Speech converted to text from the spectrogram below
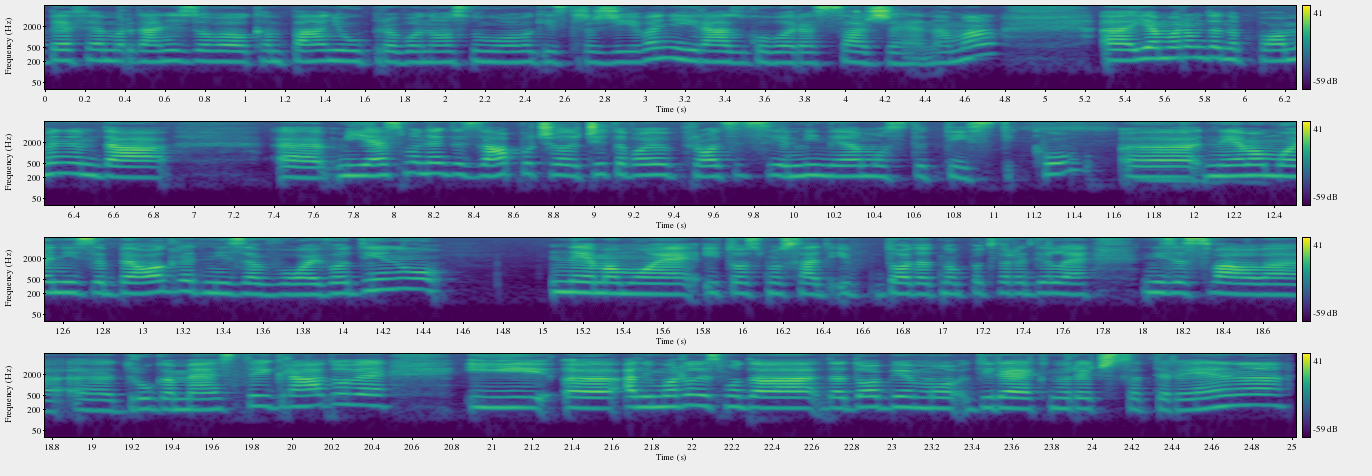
BFM organizovao kampanju upravo na osnovu ovog istraživanja i razgovora sa ženama. Ja moram da napomenem da mi jesmo negde započele čitav ovaj proces jer mi nemamo statistiku, nemamo je ni za Beograd ni za Vojvodinu, nemamo je i to smo sad i dodatno potvrdile ni za sva ova uh, druga mesta i gradove i uh, ali morali smo da da dobijemo direktnu reč sa terena,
